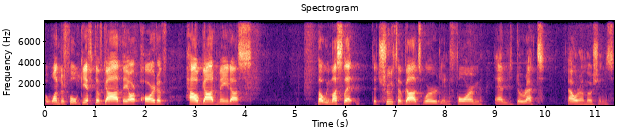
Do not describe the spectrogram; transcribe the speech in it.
a wonderful gift of God, they are part of how God made us, but we must let the truth of God's word inform and direct our emotions.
